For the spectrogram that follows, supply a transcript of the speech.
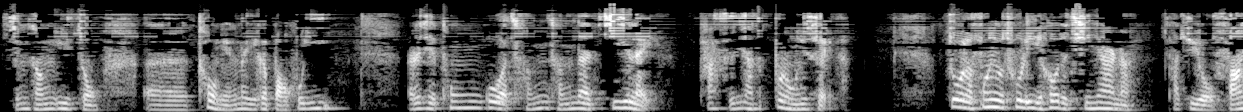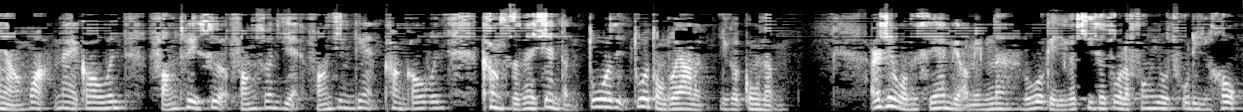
形成一种呃透明的一个保护衣，而且通过层层的积累。它实际上是不溶于水的。做了封釉处理以后的漆面呢，它具有防氧化、耐高温、防褪色、防酸碱、防静电、抗高温、抗紫外线等多多种多样的一个功能。而且我们实验表明呢，如果给一个汽车做了封釉处理以后，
